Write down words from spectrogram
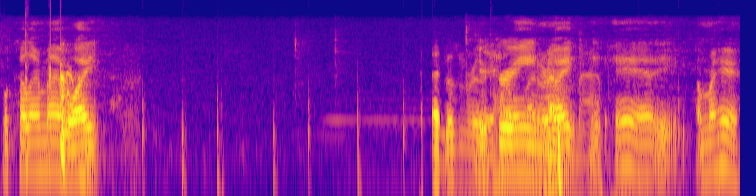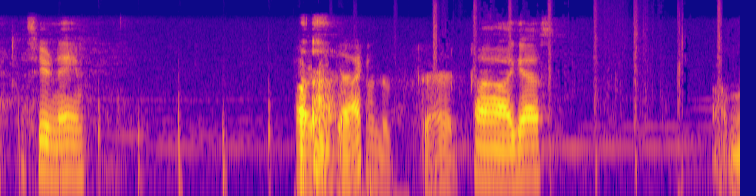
what color am I? White? That doesn't really You're green, don't right? Yeah, I'm right here. I see your name. Oh, are you black? On the bed. Uh, I guess. I'm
